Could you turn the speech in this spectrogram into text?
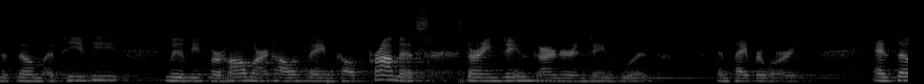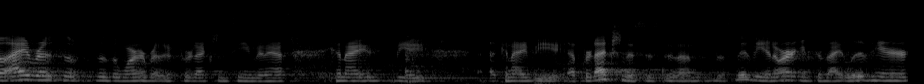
to film a TV movie for Hallmark Hall of Fame called Promise, starring James Garner and James Woods and Piper Laurie. And so I wrote to, to the Warner Brothers production team and asked, can I be can I be a production assistant on this movie in Oregon because I live here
